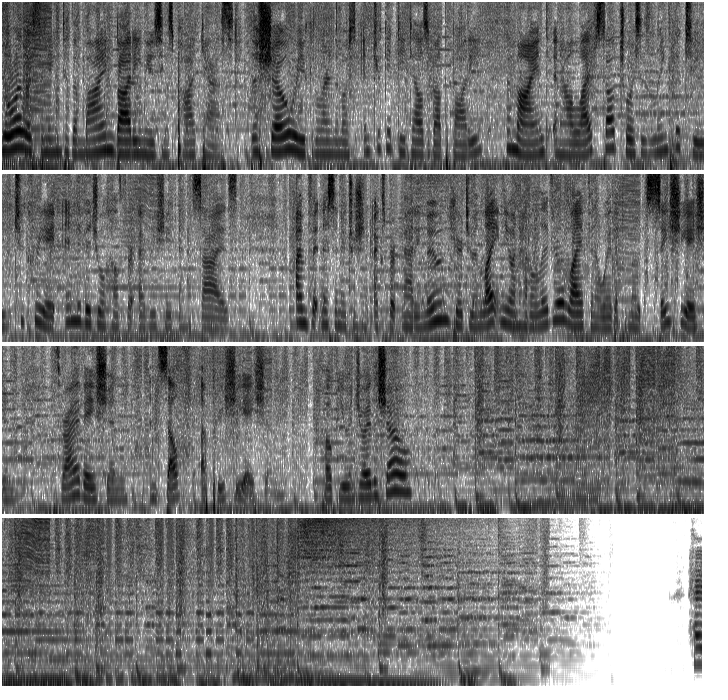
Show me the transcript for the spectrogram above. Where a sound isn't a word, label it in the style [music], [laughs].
You're listening to the Mind Body Musings podcast, the show where you can learn the most intricate details about the body, the mind, and how lifestyle choices link the two to create individual health for every shape and size. I'm fitness and nutrition expert Maddie Moon, here to enlighten you on how to live your life in a way that promotes satiation, thrivation, and self appreciation. Hope you enjoy the show.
